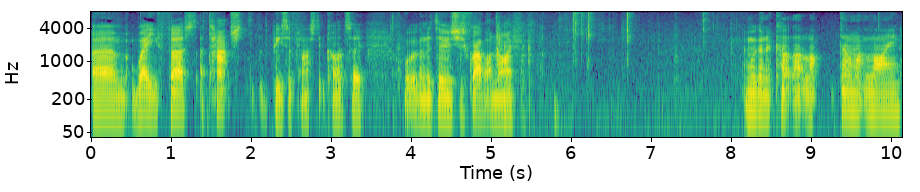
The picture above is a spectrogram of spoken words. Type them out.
um, where you first attached the piece of plastic card. So what we're going to do is just grab our knife and we're going to cut that down that line.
